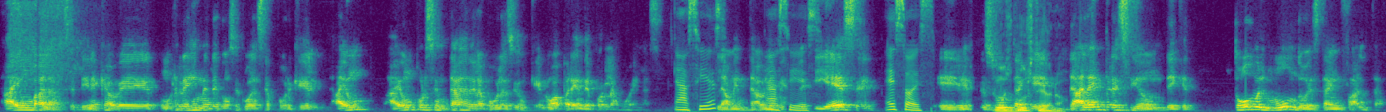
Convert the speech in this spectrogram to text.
hay un balance, tiene que haber un régimen de consecuencias porque hay un, hay un porcentaje de la población que no aprende por las buenas. Así es. Lamentablemente. Así es. Y ese Eso es. Eh, resulta que da la impresión de que todo el mundo está en falta,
